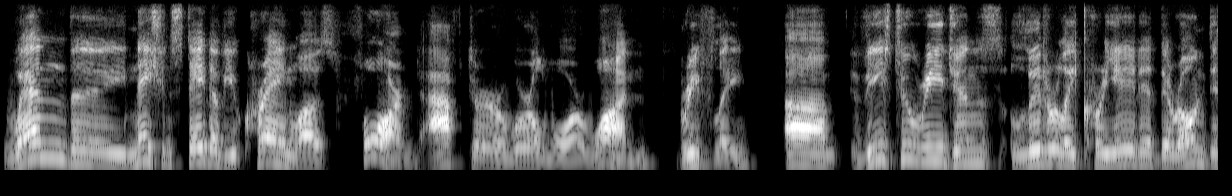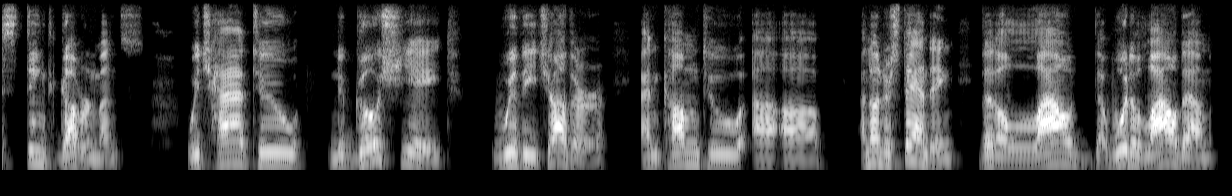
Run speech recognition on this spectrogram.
When the nation state of Ukraine was formed after World War I, briefly, um, these two regions literally created their own distinct governments, which had to negotiate with each other and come to uh, uh, an understanding that allowed that would allow them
